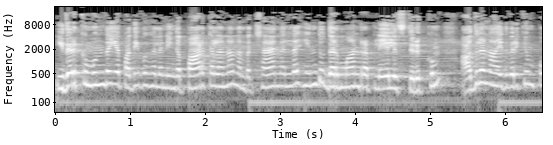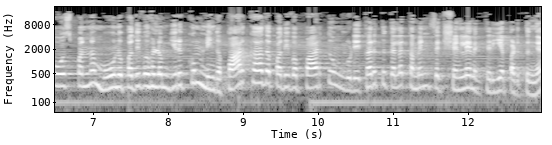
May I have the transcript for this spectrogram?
இதற்கு முந்தைய பதிவுகளை நீங்க பார்க்கலன்னா நம்ம சேனல்ல ஹிந்து தர்மான்ற பிளேலிஸ்ட் இருக்கும். அதுல நான் இது வரைக்கும் போஸ்ட் பண்ண மூணு பதிவுகளும் இருக்கும். நீங்க பார்க்காத பதிவை பார்த்து உங்களுடைய கருத்துக்களை கமெண்ட் செக்ஷன்ல எனக்கு தெரியப்படுத்துங்க.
